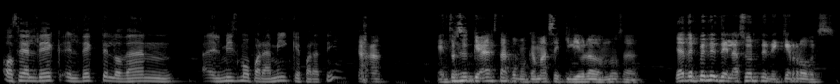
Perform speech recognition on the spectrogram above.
o sea, el deck, el deck te lo dan el mismo para mí que para ti. Ajá. Entonces ya está como que más equilibrado, ¿no? O sea, ya depende de la suerte de qué robes.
